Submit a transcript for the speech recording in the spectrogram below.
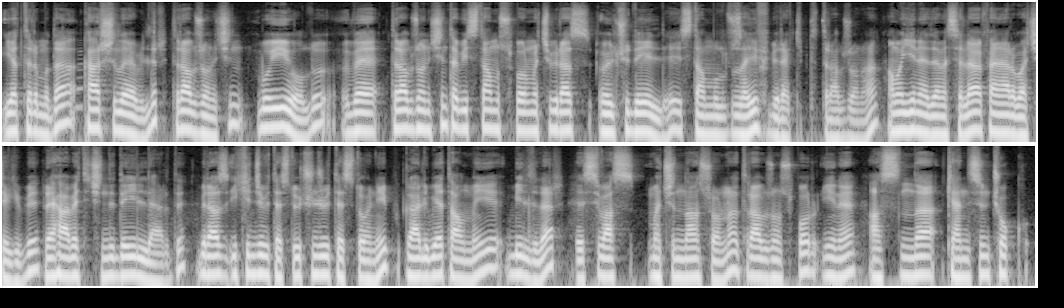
yatırımı da karşılayabilir. Trabzon için bu iyi oldu ve Trabzon için tabi İstanbul Spor maçı biraz ölçü değildi. İstanbul zayıf bir rakipti Trabzon'a. Ama yine de mesela Fenerbahçe gibi rehavet içinde değillerdi. Biraz ikinci viteste, üçüncü viteste oynayıp galibiyet almayı bildiler. E, Sivas maçından sonra Trabzonspor yine aslında kendisini çok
